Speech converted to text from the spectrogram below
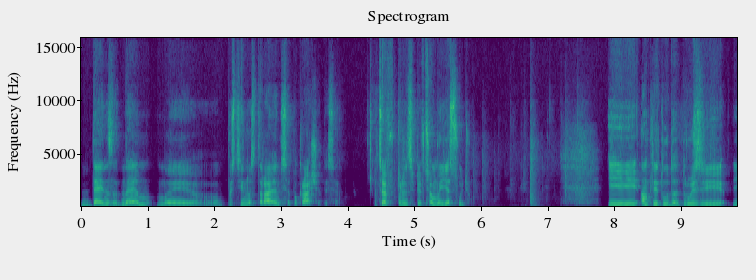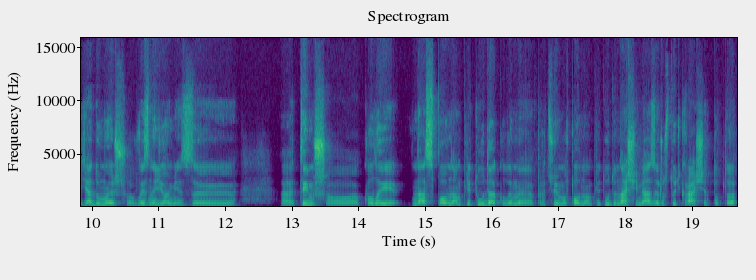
день за днем, ми е, постійно стараємося покращитися. Це, в принципі, в цьому є суть. І амплітуда, друзі, я думаю, що ви знайомі з е, тим, що коли в нас повна амплітуда, коли ми працюємо в повну амплітуду, наші м'язи ростуть краще. Тобто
